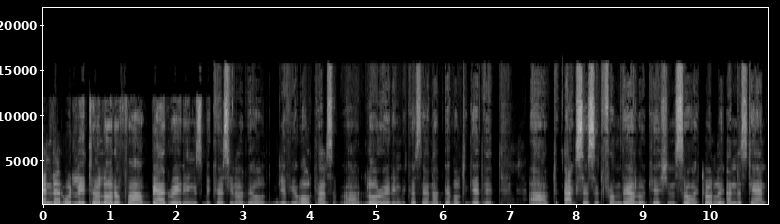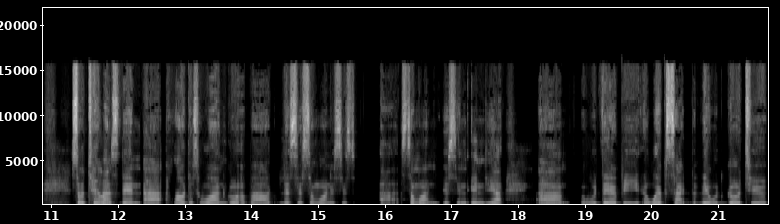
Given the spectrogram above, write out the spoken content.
And that would lead to a lot of uh, bad ratings because you know they'll give you all kinds of uh, low rating because they're not able to get it uh, to access it from their location. So i totally understand. So tell us then uh, how does one go about let's say someone is, is uh, someone is in india. Um, mm. would there be a website that they would go to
